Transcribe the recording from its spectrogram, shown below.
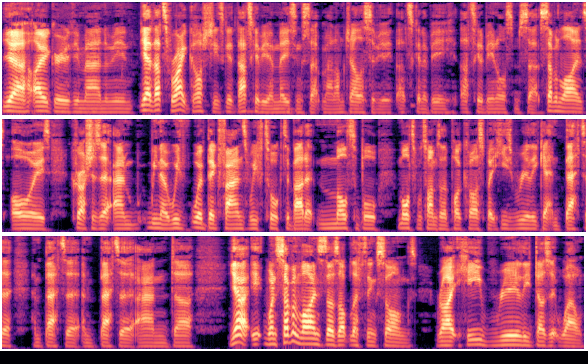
Yeah, I agree with you, man. I mean, yeah, that's right. Gosh, he's good. That's gonna be an amazing set, man. I'm jealous of you. That's gonna be that's gonna be an awesome set. Seven Lions always crushes it, and we know we've we're big fans. We've talked about it multiple multiple times on the podcast, but he's really getting better and better and better. And uh, yeah, it, when Seven Lions does uplifting songs, right, he really does it well.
